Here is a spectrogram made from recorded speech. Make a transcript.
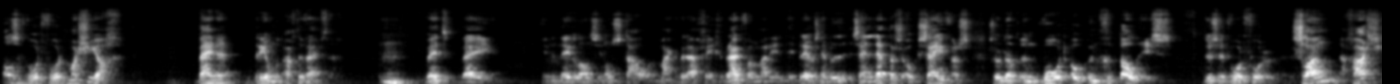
als het woord voor Mashiach. Beide 358. Weet, wij in het Nederlands, in onze taal, maken we daar geen gebruik van. Maar in het Hebreeuws zijn letters ook cijfers, zodat een woord ook een getal is. Dus het woord voor slang, nagash,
